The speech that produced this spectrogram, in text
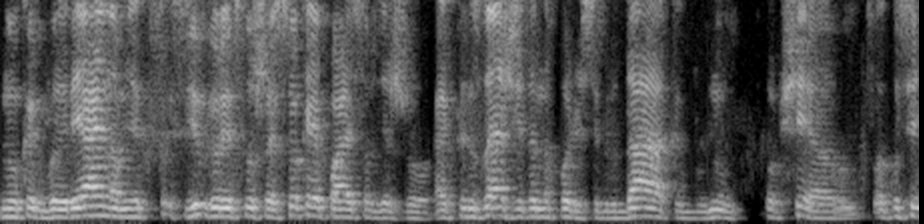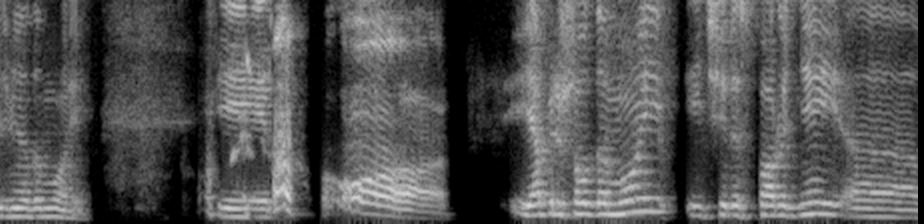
ну, как бы реально мне сидит, говорит, слушай, сколько я пальцев держу? А ты знаешь, где ты находишься? Я говорю, да, как бы, ну, вообще, отпустите меня домой. И я пришел домой, и через пару дней э,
